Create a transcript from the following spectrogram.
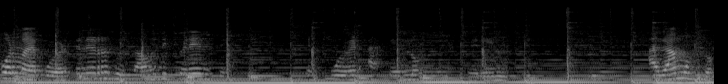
forma de poder tener resultados diferentes es poder hacerlo diferente. Hagámoslo.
